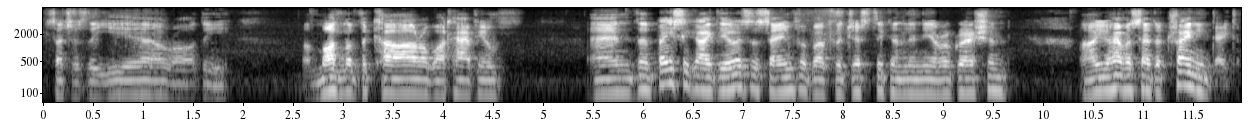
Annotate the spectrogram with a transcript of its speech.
such as the year or the model of the car or what have you. And the basic idea is the same for both logistic and linear regression. Uh, you have a set of training data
